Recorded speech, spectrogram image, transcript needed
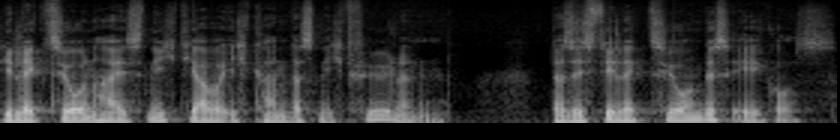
Die Lektion heißt nicht, ja, aber ich kann das nicht fühlen. Das ist die Lektion des Egos.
